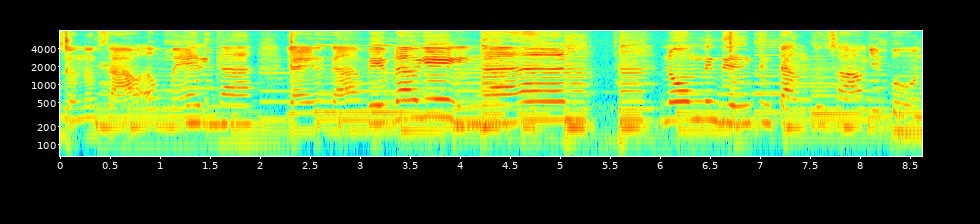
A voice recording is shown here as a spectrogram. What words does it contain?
ส่วนนมสาวอเมริกา ใหญ่นักหนาบีบแล้วยิ่งมันนมดึงดึงตึงตังตึงสาวญี่ปุ่น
